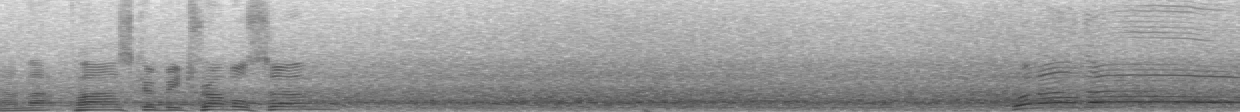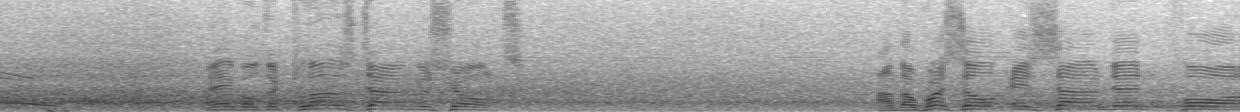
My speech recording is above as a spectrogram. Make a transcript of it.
And that pass could be troublesome. Ronaldo! Able to close down the shot. And the whistle is sounded for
